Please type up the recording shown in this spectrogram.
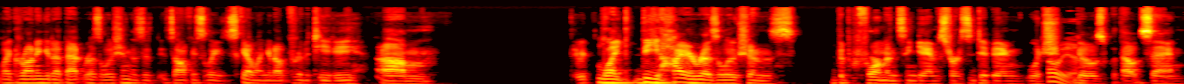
like running it at that resolution because it, it's obviously scaling it up for the TV. Um, it- like the higher resolutions, the performance in games starts dipping, which Oh, yeah. goes without saying.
